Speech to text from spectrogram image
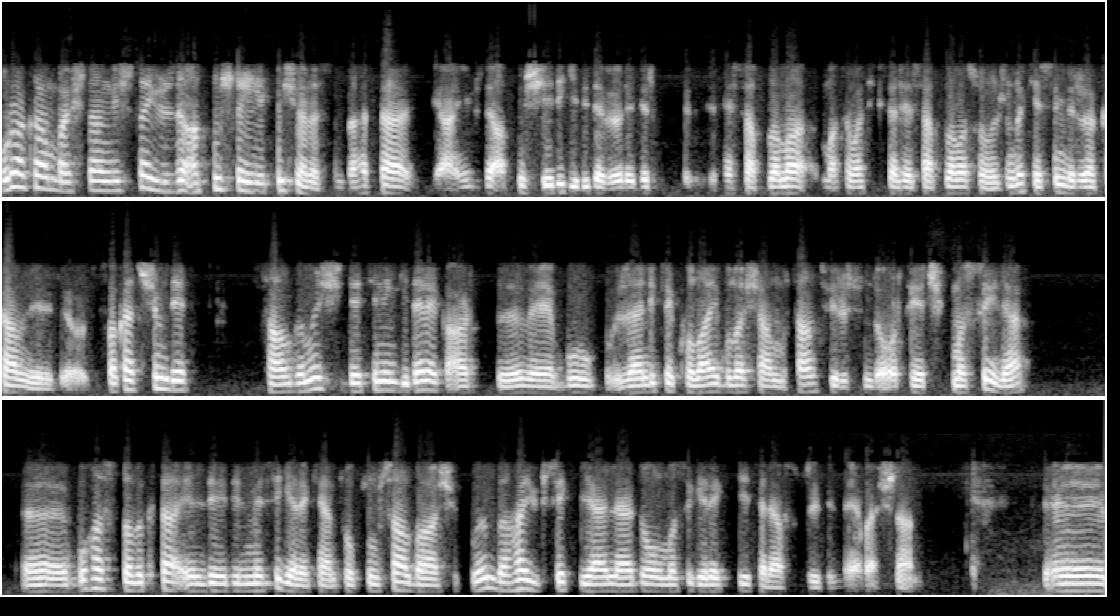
bu rakam başlangıçta %60 ile 70 arasında hatta yani %67 gibi de böyle bir hesaplama matematiksel hesaplama sonucunda kesin bir rakam veriliyordu. Fakat şimdi salgının şiddetinin giderek arttığı ve bu özellikle kolay bulaşan mutant virüsünde ortaya çıkmasıyla bu hastalıkta elde edilmesi gereken toplumsal bağışıklığın daha yüksek bir yerlerde olması gerektiği telaffuz edilmeye başlandı. E,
